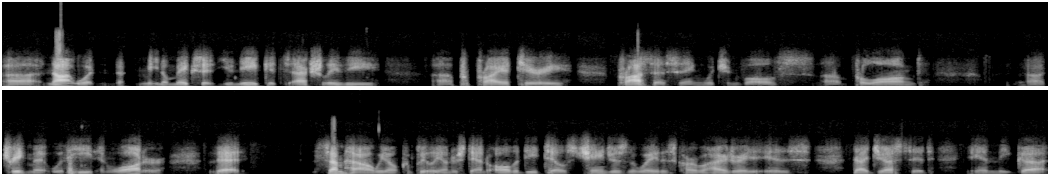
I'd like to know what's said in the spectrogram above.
uh, not what you know makes it unique. It's actually the proprietary processing, which involves uh, prolonged uh, treatment with heat and water, that somehow we don't completely understand all the details, changes the way this carbohydrate is digested in the gut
